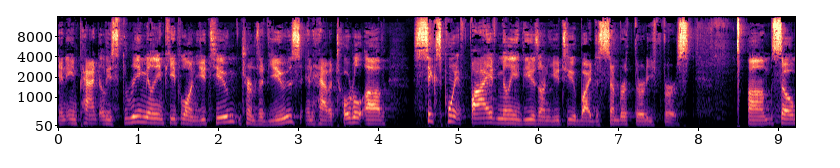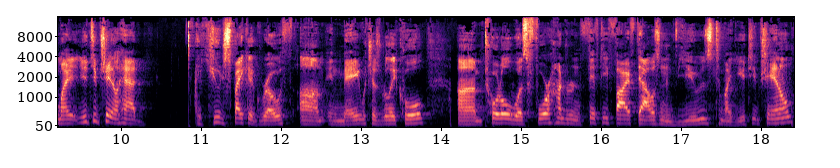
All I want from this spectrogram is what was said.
and impact at least 3 million people on YouTube in terms of views, and have a total of 6.5 million views on YouTube by December 31st. Um, so my YouTube channel had a huge spike of growth um, in May, which is really cool. Um, total was 455,000 views to my YouTube channel,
